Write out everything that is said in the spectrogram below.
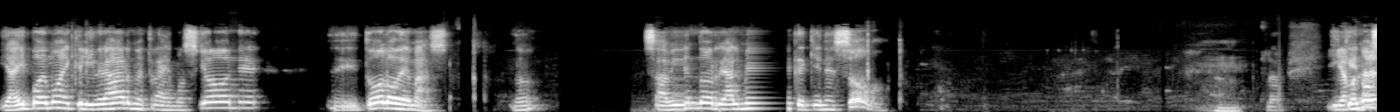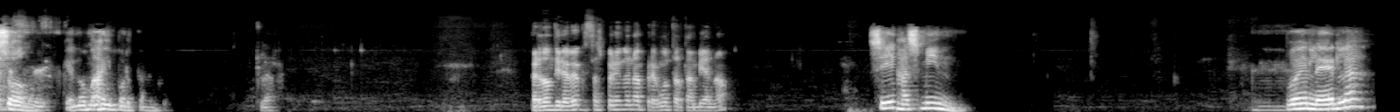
Y ahí podemos equilibrar nuestras emociones y todo lo demás, ¿no? Sabiendo realmente quiénes somos. Y, qué no somos, que es lo más importante. Perdón, diré, veo que estás poniendo una pregunta también, ¿no? Sí, Jazmín. ¿Pueden leerla?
